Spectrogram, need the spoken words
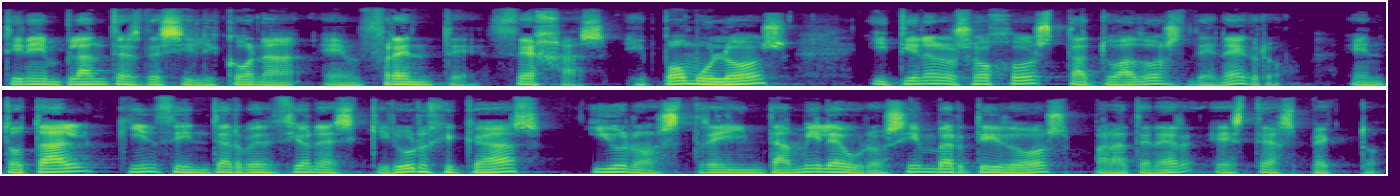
tiene implantes de silicona en frente, cejas y pómulos y tiene los ojos tatuados de negro. En total, 15 intervenciones quirúrgicas y unos 30.000 euros invertidos para tener este aspecto.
